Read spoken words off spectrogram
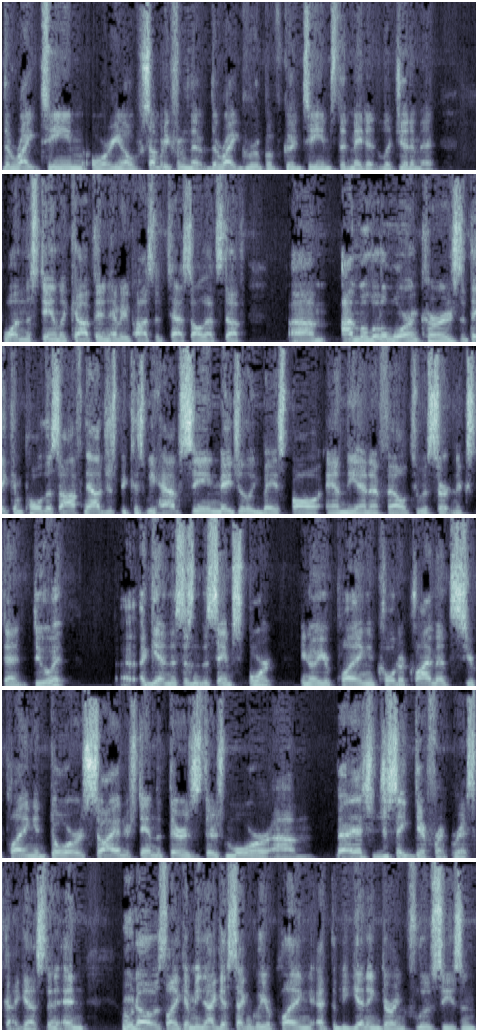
the right team or, you know, somebody from the, the right group of good teams that made it legitimate won the Stanley Cup. They didn't have any positive tests, all that stuff. Um, I'm a little more encouraged that they can pull this off now just because we have seen Major League Baseball and the NFL to a certain extent do it. Uh, again, this isn't the same sport you know you're playing in colder climates you're playing indoors. So i understand that there's there's more um, i should just say different risk i guess. And, and, who knows? Like i mean i guess technically you're playing at the beginning during flu season.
